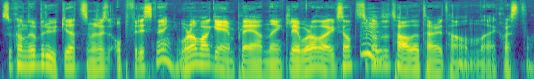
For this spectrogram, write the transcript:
så kan du jo bruke dette som en slags oppfriskning. Hvordan var gameplayen egentlig? Hvordan var, ikke sant? Så Mm. kan du ta det Terry Town-questet.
